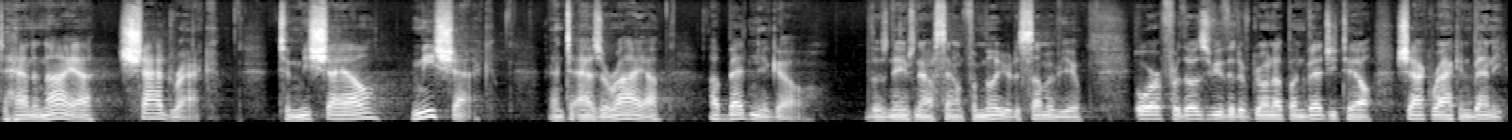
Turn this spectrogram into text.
To Hananiah, Shadrach, to Mishael, Meshach, and to Azariah, Abednego. Those names now sound familiar to some of you. Or for those of you that have grown up on VeggieTale, Shadrach, and Benny.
